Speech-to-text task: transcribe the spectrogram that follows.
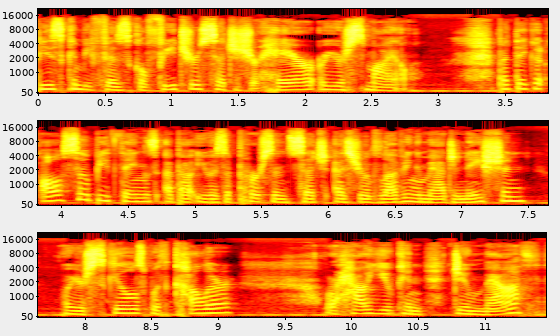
These can be physical features such as your hair or your smile, but they could also be things about you as a person, such as your loving imagination or your skills with color or how you can do math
